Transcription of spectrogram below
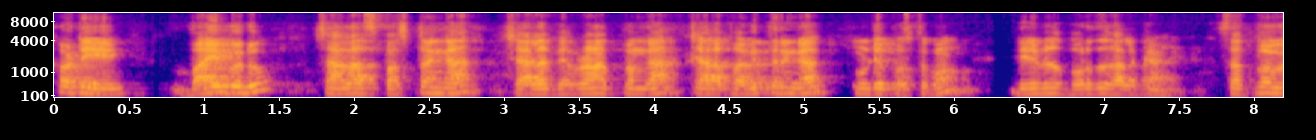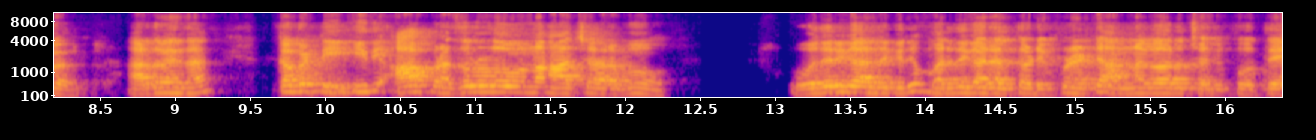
కాబట్టి బైబుల్ చాలా స్పష్టంగా చాలా వివరణాత్మకంగా చాలా పవిత్రంగా ఉండే పుస్తకం. దీని మీద బురద చల్లకండి సత్బాబు గారు. అర్థమైందా? కాబట్టి ఇది ఆ ప్రజలలో ఉన్న ఆచారము. వదిరి గారి దగ్గర మరిది గారు వెళ్తాడు. ఎప్పుడంటే అన్నగారు చనిపోతే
